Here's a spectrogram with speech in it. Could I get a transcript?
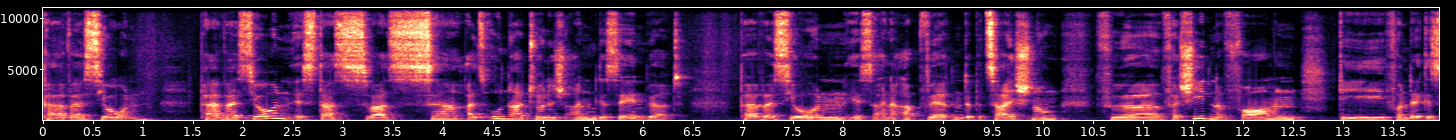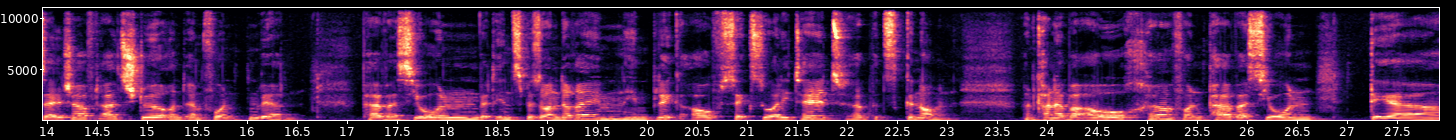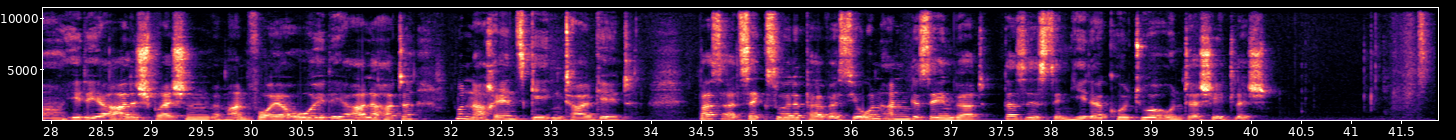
Perversion. Perversion ist das, was als unnatürlich angesehen wird. Perversion ist eine abwertende Bezeichnung für verschiedene Formen, die von der Gesellschaft als störend empfunden werden. Perversion wird insbesondere im Hinblick auf Sexualität äh, genommen. Man kann aber auch äh, von Perversion der Ideale sprechen, wenn man vorher hohe Ideale hatte und nachher ins Gegenteil geht. Was als sexuelle Perversion angesehen wird, das ist in jeder Kultur unterschiedlich.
